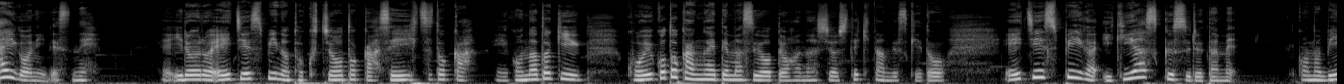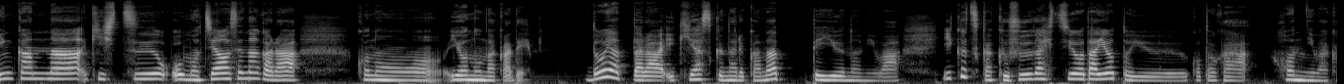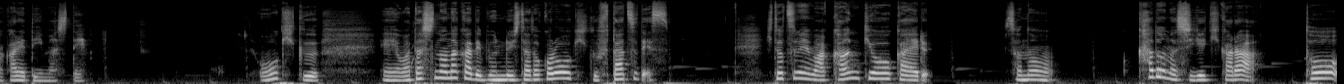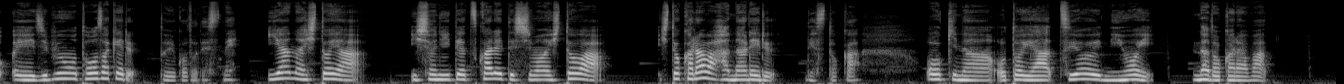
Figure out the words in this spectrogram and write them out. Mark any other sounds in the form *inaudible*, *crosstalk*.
最後にですね、いろいろ HSP の特徴とか性質とか、えー、こんな時こういうこと考えてますよってお話をしてきたんですけど、HSP が生きやすくするため、この敏感な気質を持ち合わせながら、この世の中でどうやったら生きやすくなるかなっていうのには、いくつか工夫が必要だよということが本には書かれていまして、大きく、えー、私の中で分類したところ大きく二つです。一つ目は環境を変える。その過度な刺激からと、えー、自分を遠ざけるということですね。嫌な人や一緒にいて疲れてしまう人は、人からは離れるですとか、大きな音や強い匂いなどからは、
